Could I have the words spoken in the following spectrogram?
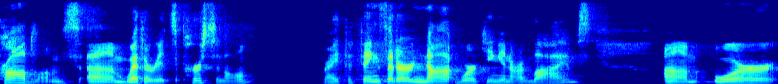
problems, um, whether it's personal, right, the things that are not working in our lives, um, or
